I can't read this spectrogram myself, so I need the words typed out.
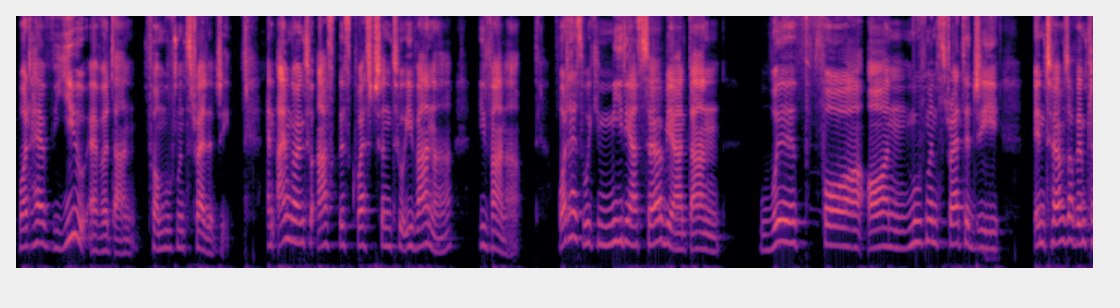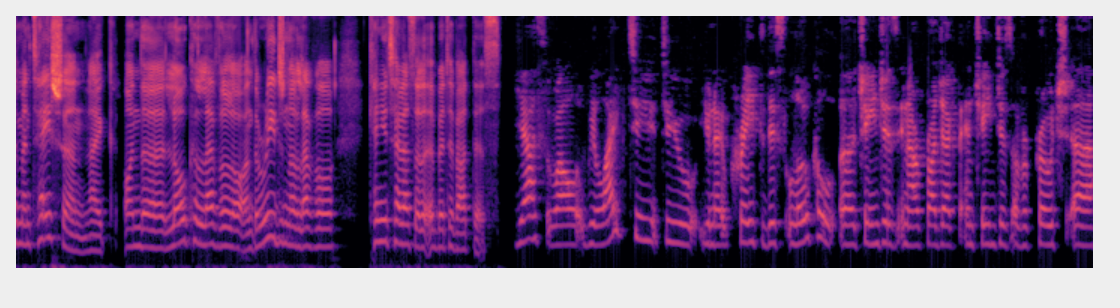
what have you ever done for movement strategy? And i'm going to ask this question to ivana. Ivana what has wikimedia serbia done with for on movement strategy in terms of implementation, like on the local level or on the regional level, can you tell us a little bit about this? Yes, well, we like to to you know create these local uh, changes in our project and changes of approach uh,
